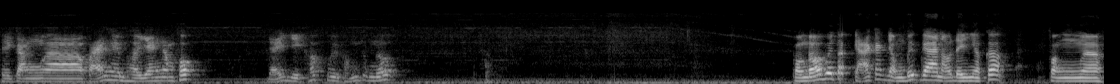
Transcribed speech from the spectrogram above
thì cần à, khoảng thêm thời gian 5 phút để diệt hết vi khuẩn trong nước. Còn đối với tất cả các dòng bếp ga nội địa nhật á phần à,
